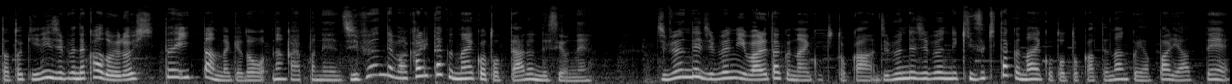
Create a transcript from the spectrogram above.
た時に自分でカードをいろいろ引いていったんだけどなんかやっぱね自分で分かりたくないことってあるんですよね。自分で自分に言われたくないこととか自分で自分に気づきたくないこととかってなんかやっぱりあって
